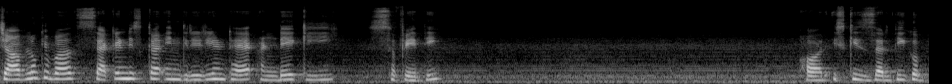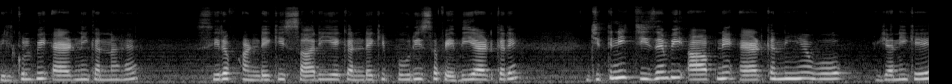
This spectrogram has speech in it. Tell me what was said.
चावलों के बाद सेकंड इसका इंग्रेडिएंट है अंडे की सफ़ेदी। और इसकी जर्दी को बिल्कुल भी ऐड नहीं करना है, सिर्फ़ अंडे की सारी, एक अंडे की पूरी सफ़ेदी ऐड करें। जितनी चीज़ें भी आपने ऐड करनी है, वो यानी कि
